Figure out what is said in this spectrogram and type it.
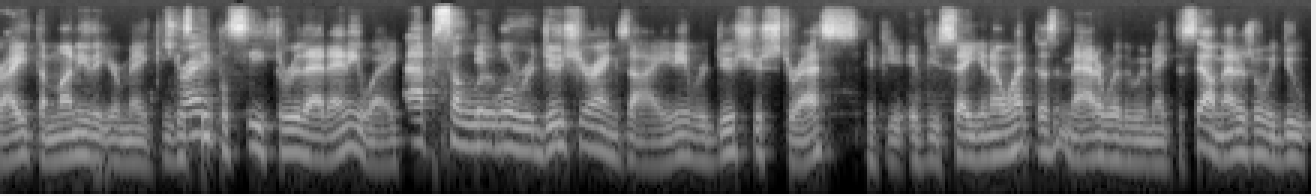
right? The money that you're making, because right. people see through that anyway. Absolutely, it will reduce your anxiety, reduce your stress. If you if you say, you know what, doesn't matter whether we make the sale, it matters what we do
